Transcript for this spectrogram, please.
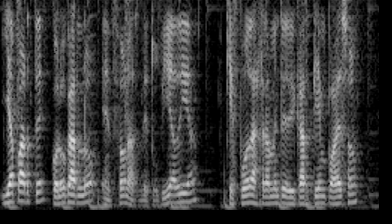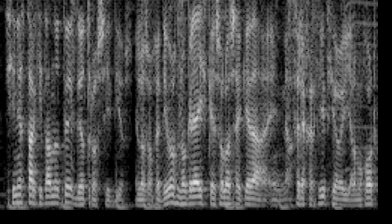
y aparte colocarlo en zonas de tu día a día que puedas realmente dedicar tiempo a eso sin estar quitándote de otros sitios. En los objetivos no creáis que solo se queda en hacer ejercicio y a lo mejor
